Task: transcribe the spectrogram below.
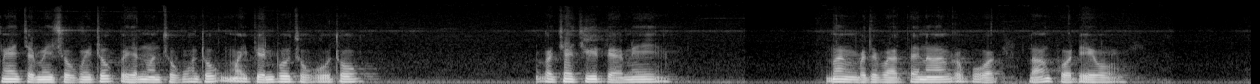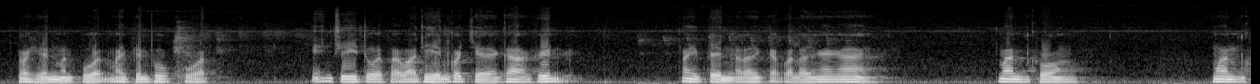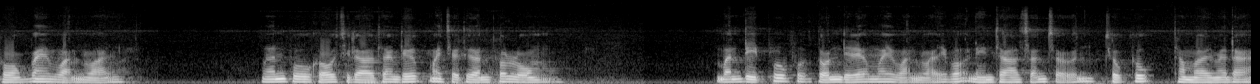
แม้จะมีสุขมีทุกข์ก็เห็นมันสุขมันทุกข์ไม่เป็นผู้สุขผู้ทุกข์ก็ใช้ชีวิตแบบนี้ นั่งปฏิบัติไปนานก็ปวดหลังปวดเอว ก็เห็นมันปวดไม่เป็นผู้ปวด เห็นชีตัวภาวะที่เห็นก็แก่กล้าขึ้น ไม่เป็นอะไรกับอะไรง่าย ๆ มั่นคง มั่นคงไม่หวั่นไหว มือนภูเขาศิลาทั้งทึบไม่สะเทือนเพราะลม บัณฑิตผู้ฝึกตนเดียวไม่หวั่นไหว เพราะนินทาสรรเสริญสุขทุกข์ทำอะไรไม่ได้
